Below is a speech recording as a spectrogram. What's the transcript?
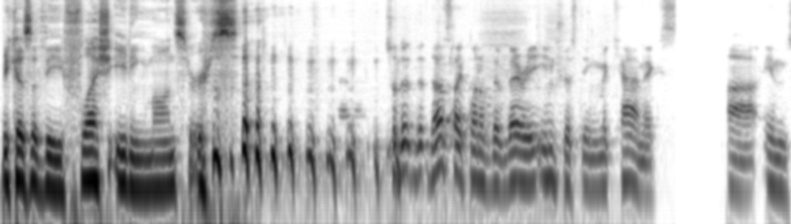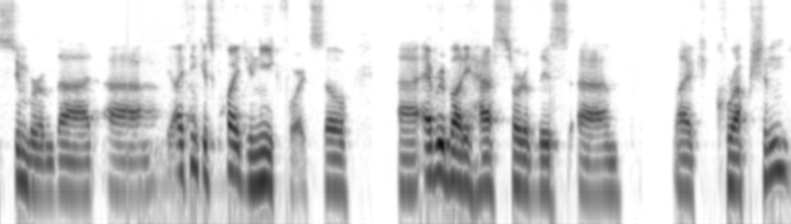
because of the flesh-eating monsters. so that's like one of the very interesting mechanics uh, in Symbaroum that uh, I think is quite unique for it. So uh, everybody has sort of this um, like corruption,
